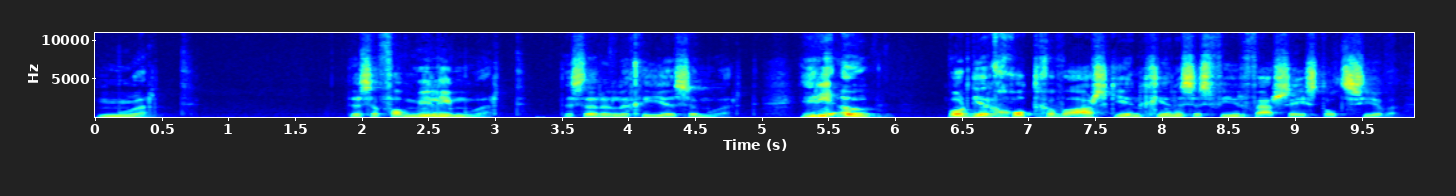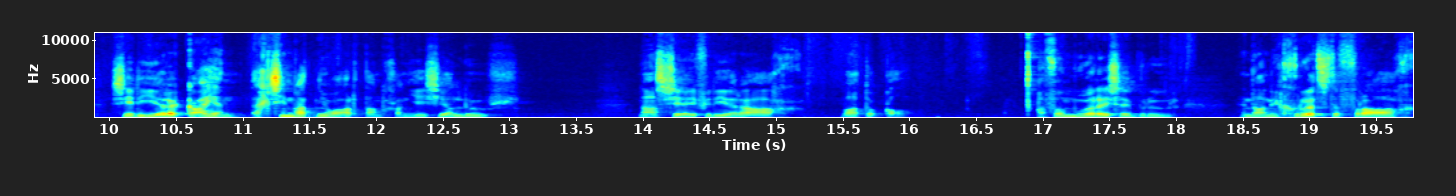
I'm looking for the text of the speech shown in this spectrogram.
moord. Dis 'n familiemoord. Dis 'n religieuse moord. Hierdie ou word deur God gewaarsku in Genesis 4 vers 6 tot 7. Sê die Here Kain, ek sien wat in jou hart aangaan, jy's jaloers. Dan sê hy vir die Here ag, wat ook al. Of vermoor hy sy broer. En dan die grootste vraag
